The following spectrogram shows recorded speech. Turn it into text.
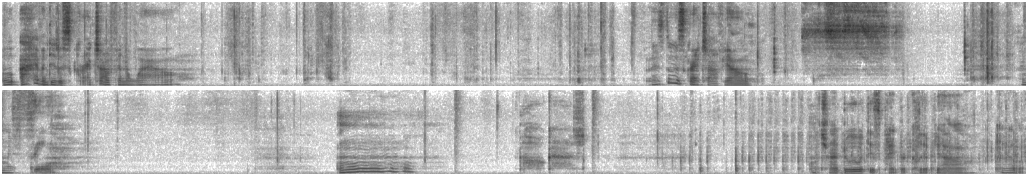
oh, I haven't did a scratch off in a while. Let's do a scratch off, y'all. Let me see. Mm. Oh, gosh. I'll try to do it with this paper clip, y'all. I don't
